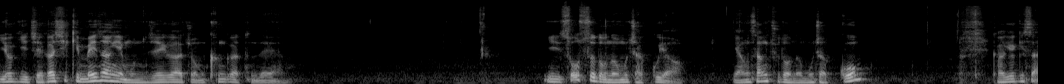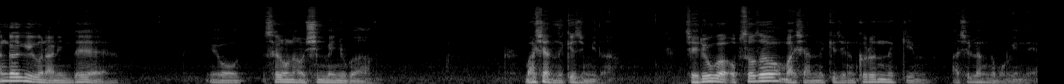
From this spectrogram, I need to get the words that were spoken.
여기 제가 시킨 매장의 문제가 좀 큰 것 같은데 이 소스도 너무 작고요. 양상추도 너무 작고 가격이 싼 가격은 아닌데 요 새로 나온 신메뉴가 맛이 안 느껴집니다. 재료가 없어서 맛이 안 느껴지는 그런 느낌 아실란가 모르겠네요.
